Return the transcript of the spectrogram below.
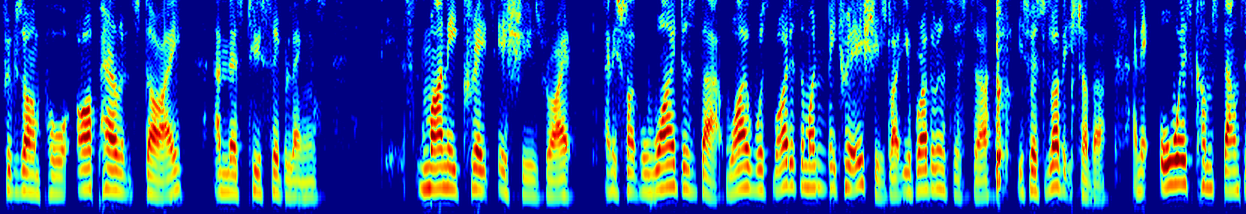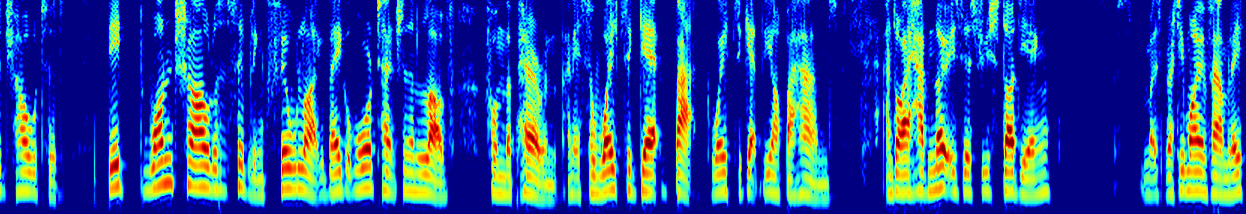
For example, our parents die and there's two siblings. Money creates issues, right? And it's like, why does that? Why was why does the money create issues? Like your brother and sister, you're supposed to love each other, and it always comes down to childhood. Did one child or sibling feel like they got more attention and love from the parent? And it's a way to get back, way to get the upper hand. And I have noticed this through studying, especially my own family.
